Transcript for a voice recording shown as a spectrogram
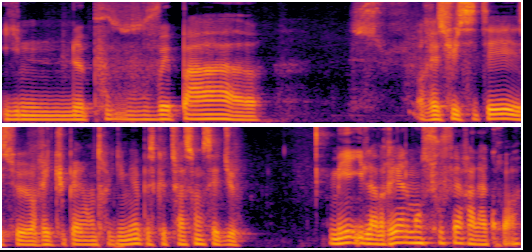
il ne pouvait pas ressusciter et se récupérer entre guillemets parce que de toute façon c'est Dieu. Mais il a réellement souffert à la croix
